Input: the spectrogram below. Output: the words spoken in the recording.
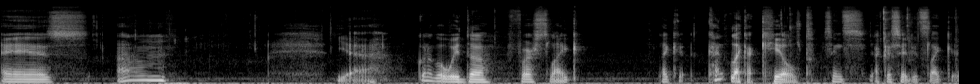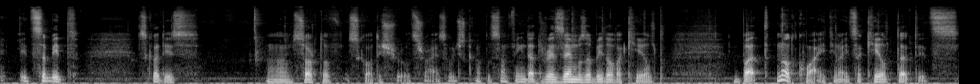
is, um, yeah, I'm gonna go with the first like, like kind of like a kilt, since like I said, it's like it's a bit, it's got this um, sort of Scottish roots, right? So we're just gonna put something that resembles a bit of a kilt, but not quite. You know, it's a kilt that it's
